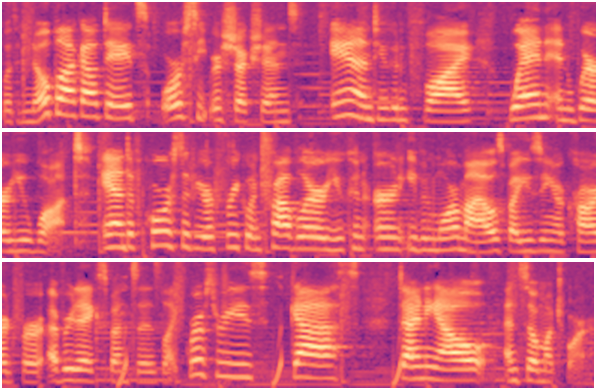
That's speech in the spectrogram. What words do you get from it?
with no blackout dates or seat restrictions and you can fly when and where you want. And of course, if you're a frequent traveler, you can earn even more miles by using your card for everyday expenses like groceries, gas, dining out, and so much more.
